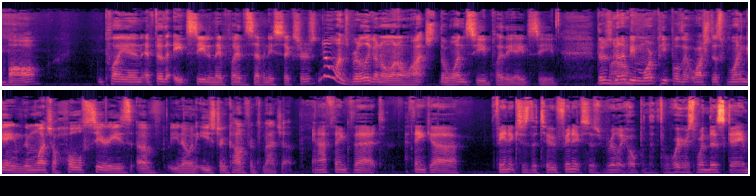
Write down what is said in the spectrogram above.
ball playing if they're the 8 seed and they play the 76ers no one's really going to want to watch the 1 seed play the 8 seed there's going to be more people that watch this one game than watch a whole series of you know an Eastern Conference matchup And I think that I think uh, Phoenix is the two. Phoenix is really hoping that the Warriors win this game.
